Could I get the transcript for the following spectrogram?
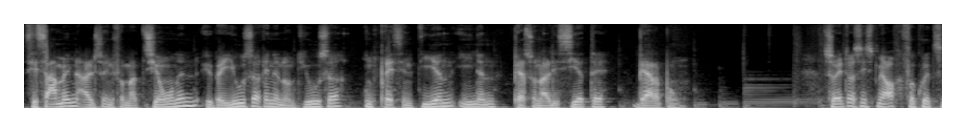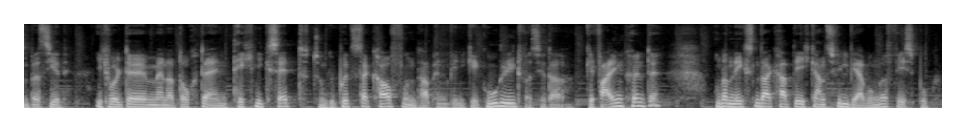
Sie sammeln also Informationen über Userinnen und User und präsentieren ihnen personalisierte Werbung. So etwas ist mir auch vor kurzem passiert. Ich wollte meiner Tochter ein Technikset zum Geburtstag kaufen und habe ein wenig gegoogelt, was ihr da gefallen könnte. Und am nächsten Tag hatte ich ganz viel Werbung auf Facebook.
